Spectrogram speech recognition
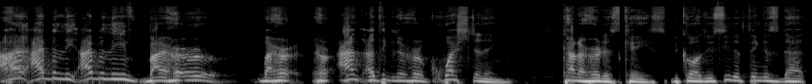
I, I believe I believe by her by her her I, I think that her questioning kind of hurt his case because you see the thing is that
